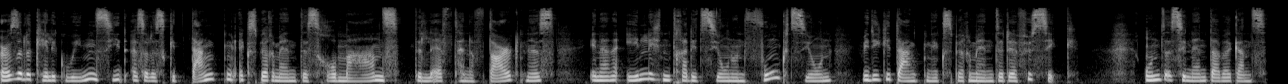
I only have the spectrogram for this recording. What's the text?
Ursula K. Le Guin sieht also das Gedankenexperiment des Romans The Left Hand of Darkness in einer ähnlichen Tradition und Funktion wie die Gedankenexperimente der Physik. Und sie nennt dabei ganz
